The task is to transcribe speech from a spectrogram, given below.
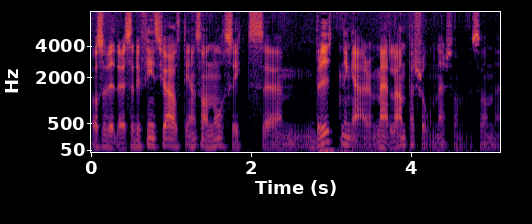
och så vidare. Så det finns ju alltid en sån åsiktsbrytningar mellan personer som, som eh,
